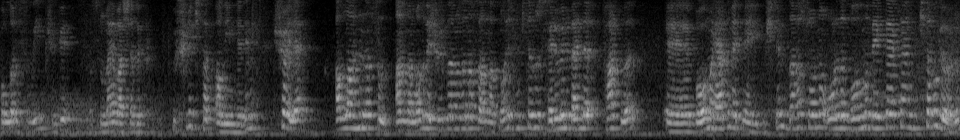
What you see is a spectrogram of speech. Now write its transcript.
Kolları sıvayım çünkü ısınmaya başladık. Üçlü kitap alayım dedim. Şöyle Allah'ı nasıl anlamalı ve çocuklarımıza nasıl anlatmalıyız? Bu kitabın serüveni bende farklı. Ee, babama yardım etmeye gitmiştim. Daha sonra orada babamı beklerken bir kitabı gördüm.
